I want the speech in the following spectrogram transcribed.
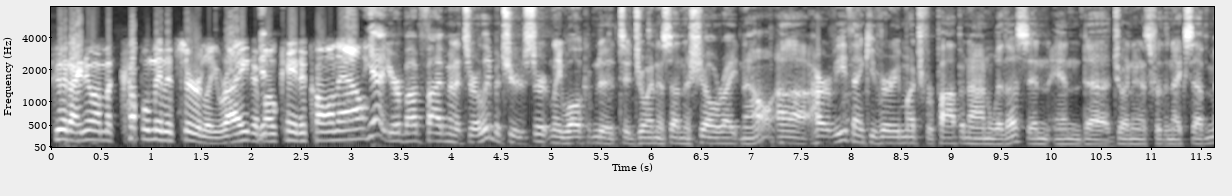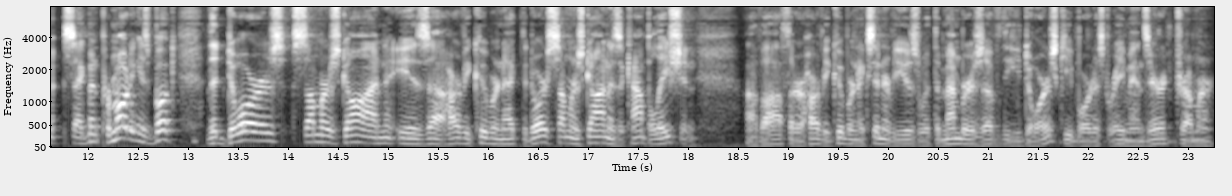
good? I know I'm a couple minutes early, right? I'm Yeah. okay to call now? Yeah, you're about five minutes early, but you're certainly welcome to, to join us on the show right now. Uh, Harvey, thank you very much for popping on with us and, and uh, joining us for the next segment, segment. Promoting his book, The Doors, Summer's Gone, is uh, Harvey Kubernik. The Doors, Summer's Gone is a compilation of author Harvey Kubernik's interviews with the members of The Doors, keyboardist Ray Manzarek, drummer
